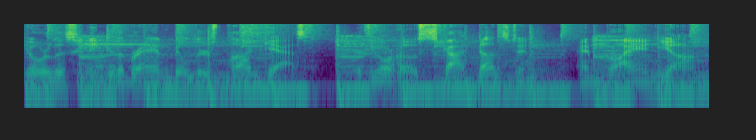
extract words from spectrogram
You're listening to the Brand Builders Podcast with your hosts Scott Dunston and Brian Young.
